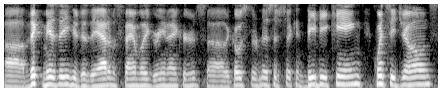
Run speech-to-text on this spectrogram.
uh, Vic Mizzy, who did the Addams Family, Green Acres, uh, The Ghost of Mrs. Chicken, B.B. King, Quincy Jones,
